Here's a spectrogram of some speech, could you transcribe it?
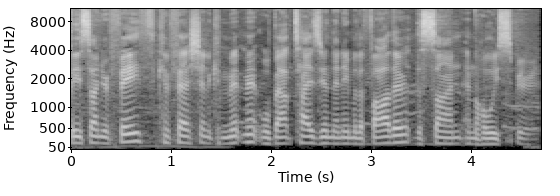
Based on your faith, confession, and commitment, we'll baptize you in the name of the Father, the Son, and the Holy Spirit.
